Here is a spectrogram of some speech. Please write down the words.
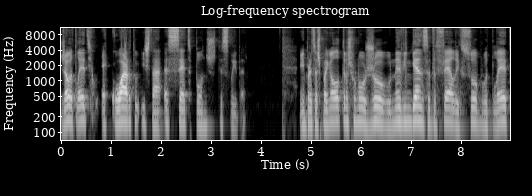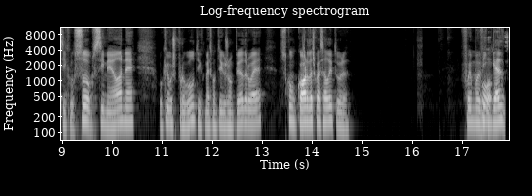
Já o Atlético é quarto e está a 7 pontos desse líder. A imprensa espanhola transformou o jogo na vingança de Félix sobre o Atlético, sobre Simeone. O que eu vos pergunto, e começo contigo, João Pedro, é se concordas com essa leitura. Foi uma Pô. vingança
